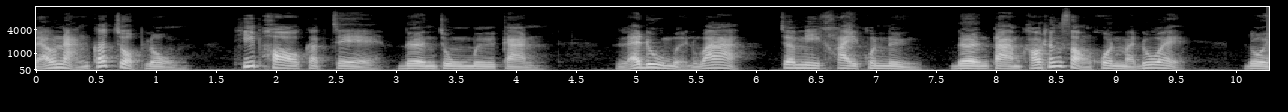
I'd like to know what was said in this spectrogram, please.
แล้วหนังก็จบลง ที่พอลกับเจเดินจุงมือกัน และดูเหมือนว่าจะมีใครคนหนึ่งเดินตามเขาทั้งสองคนมาด้วย โดย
